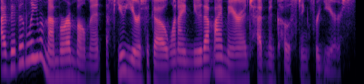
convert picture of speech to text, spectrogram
I vividly remember a moment a few years ago when I knew that my marriage had been coasting for years.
